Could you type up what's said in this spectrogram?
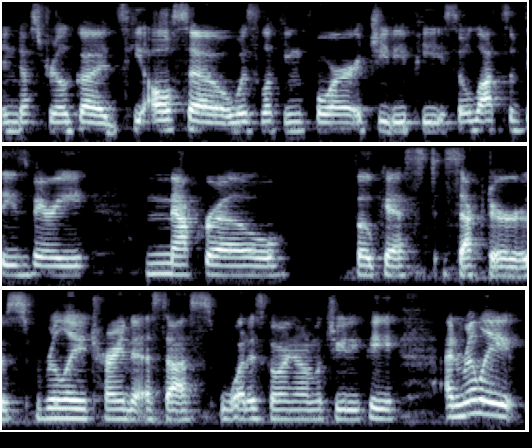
industrial goods, he also was looking for GDP. So lots of these very macro focused sectors really trying to assess what is going on with GDP. And really,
